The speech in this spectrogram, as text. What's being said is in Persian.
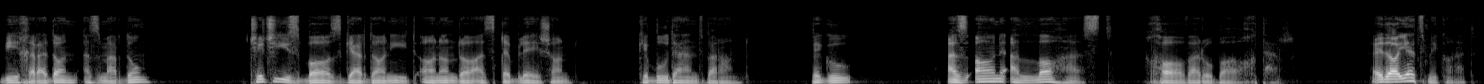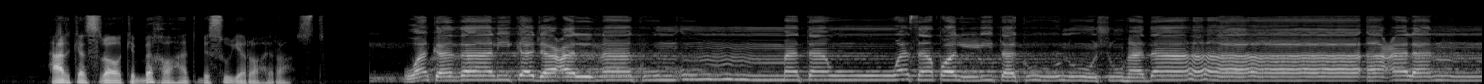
بیخردان از مردم؟ چه چیز بازگردانید آنان را از قبلهشان که بودند بران بگو از آن الله است خاور و باختر. هدایت می کند هر کس را که بخواهد به سوی راه راست. وكذلك جعلناكم أمة وسطا لتكونوا شهداء الناس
